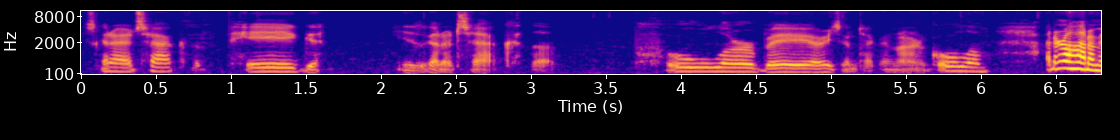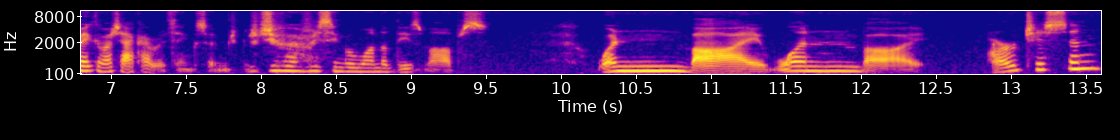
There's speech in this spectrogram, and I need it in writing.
He's gonna attack the pig. He's gonna attack the polar bear. He's gonna attack an iron golem. I don't know how to make him attack everything, so I'm just gonna do every single one of these mobs. One by one by artisan.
